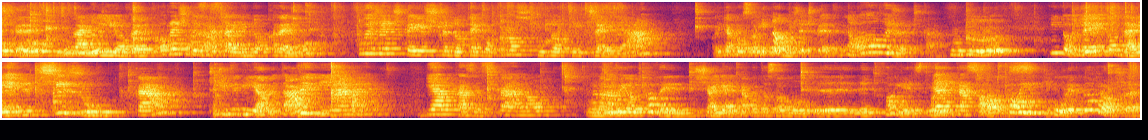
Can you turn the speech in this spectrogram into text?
cukru waniliowego, resztę Tak. zostaje do kremu. Łyżeczkę jeszcze do tego proszku do pieczenia. Oj, taką solidną łyżeczkę. No, łyżeczka. Mhm. I do tego dajemy trzy żółtka. Czyli wybijamy, tak? Wybijamy. Białka zostaną. Mamy wyjątkowe dzisiaj jajka, bo to są y, y, Twoje, z twoich- Jajka od swojskie. Twoich kurek, no proszę,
